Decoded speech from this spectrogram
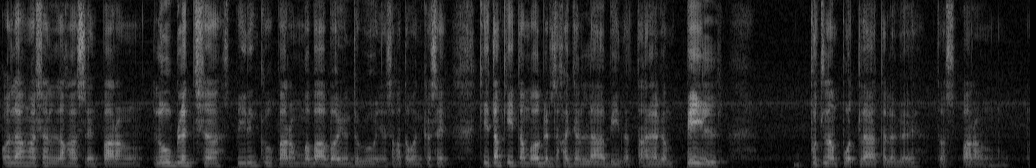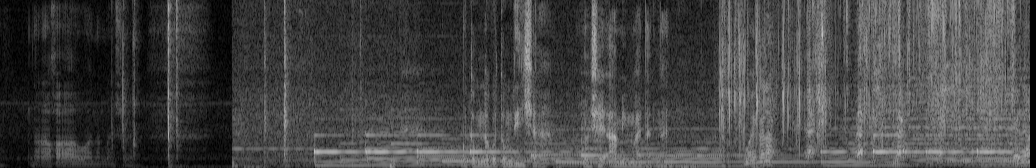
wala nga siyang lakas and parang low blood siya feeling ko parang mababa yung dugo niya sa katawan kasi kitang kita mo agad sa kanyang labi na talagang pale putlang putla talaga eh tapos parang nakakaawa naman siya Gutom na gutom din siya nang siya'y aming madatnan. Kumain ka na. Kaya na.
